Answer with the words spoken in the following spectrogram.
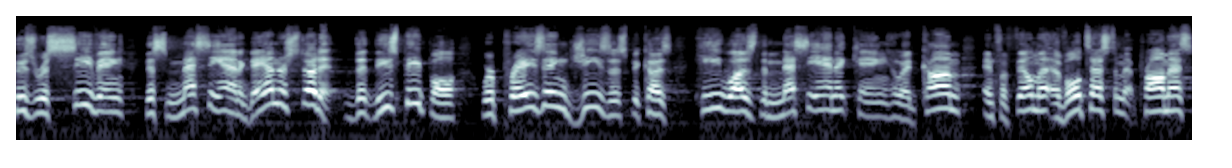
who's receiving this messianic. They understood it, that these people were praising Jesus because he was the messianic king who had come in fulfillment of Old Testament promise.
